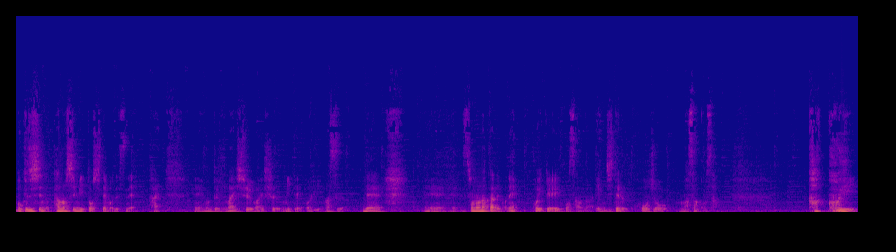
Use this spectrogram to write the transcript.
僕自身の楽しみとしてもですね、はいえー本当に毎週毎週見ております。で、えーその中でもね、小池栄子さんが演じてる北条雅子さん、かっこいい、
